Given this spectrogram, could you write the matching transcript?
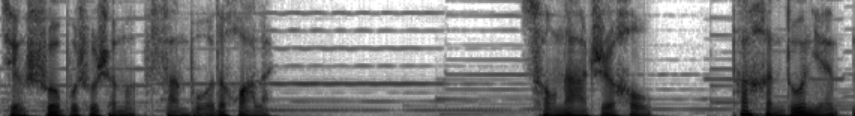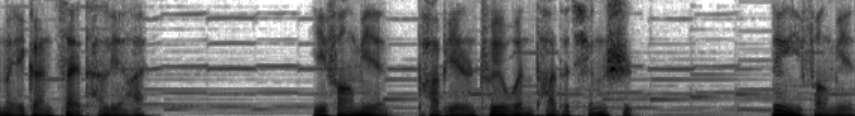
竟说不出什么反驳的话来。从那之后。他很多年没敢再谈恋爱，一方面怕别人追问他的情史，另一方面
